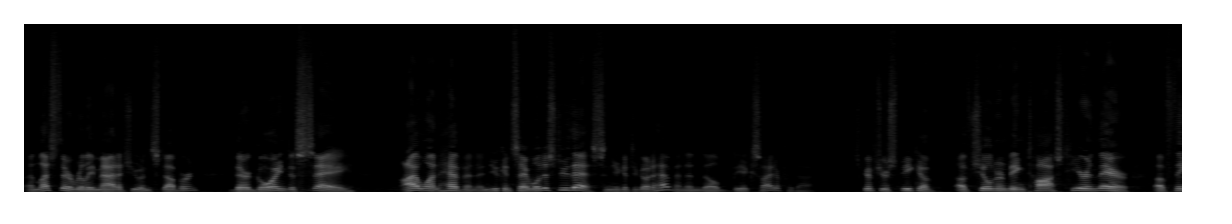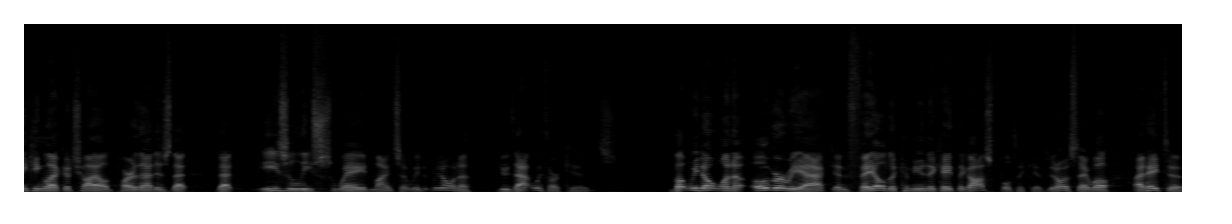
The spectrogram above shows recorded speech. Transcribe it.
Unless they're really mad at you and stubborn, they're going to say, I want heaven. And you can say, well, just do this, and you get to go to heaven, and they'll be excited for that. Scriptures speak of, of children being tossed here and there, of thinking like a child. Part of that is that, that easily swayed mindset. We, we don't want to do that with our kids. But we don't want to overreact and fail to communicate the gospel to kids. We don't want to say, well, I'd hate to,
